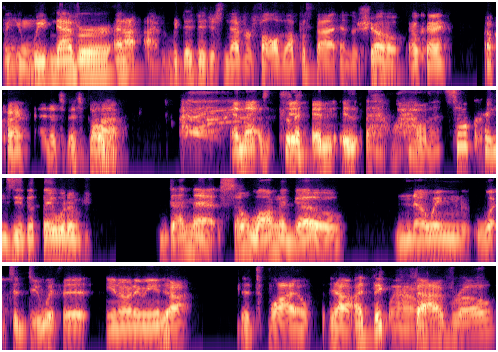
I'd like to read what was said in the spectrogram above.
but mm-hmm. you, we never, and I, I, we did, they just never followed up with that in the show. Okay, okay, and it's it's Boba. Huh. And that's and is, wow, that's so crazy that they would have done that so long ago knowing what to do with it. You know what I mean? Yeah, it's wild. Yeah, I think wow. Favreau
